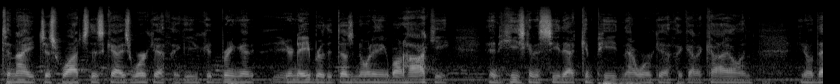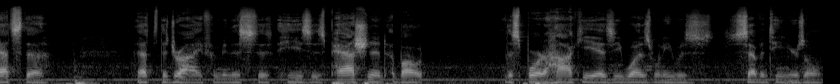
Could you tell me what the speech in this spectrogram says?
tonight. Just watch this guy's work ethic." You could bring in your neighbor that doesn't know anything about hockey, and he's going to see that compete and that work ethic out of Kyle. And you know, that's the that's the drive. I mean, this is, he's as passionate about the sport of hockey as he was when he was 17 years old,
